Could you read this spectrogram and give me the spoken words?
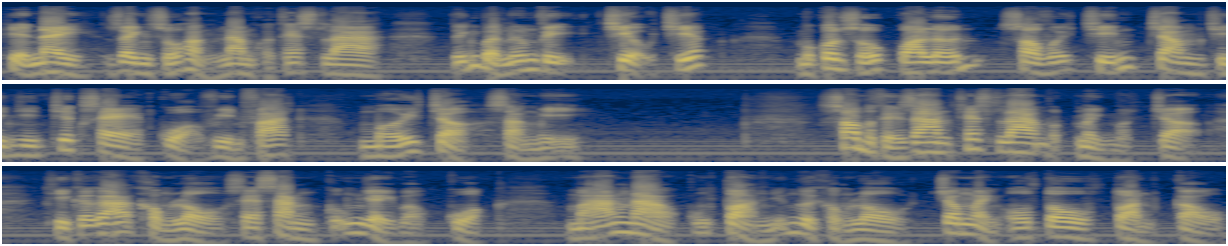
Hiện nay, doanh số hàng năm của Tesla tính bằng đơn vị triệu chiếc một con số quá lớn so với 999 chiếc xe của VinFast mới trở sang Mỹ. Sau một thời gian Tesla một mình một chợ thì các gã khổng lồ xe xăng cũng nhảy vào cuộc mà hãng nào cũng toàn những người khổng lồ trong ngành ô tô toàn cầu.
